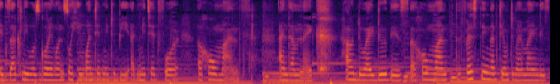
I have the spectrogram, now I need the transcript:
exactly was going on. So he wanted me to be admitted for a whole month. And I'm like, how do I do this? A whole month. The first thing that came to my mind is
